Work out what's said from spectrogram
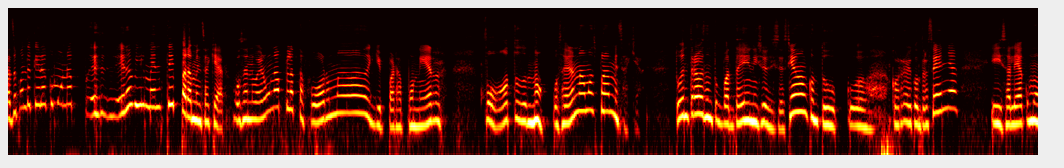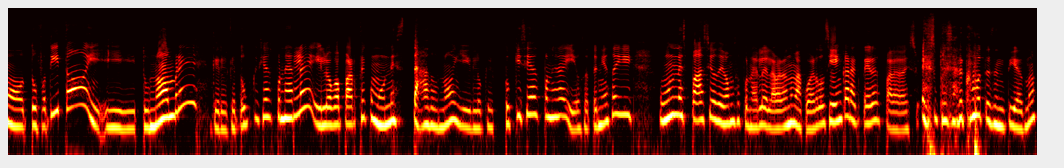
Haz de cuenta que era como una, era vilmente para mensajear, o sea, no era una plataforma para poner fotos, no, o sea, era nada más para mensajear. Tú entrabas en tu pantalla de inicio de sesión con tu correo y contraseña y salía como tu fotito y, tu nombre, que el que tú quisieras ponerle, y luego aparte como un estado, ¿no? Y lo que tú quisieras poner ahí, o sea, tenías ahí un espacio de, vamos a ponerle, la verdad no me acuerdo, 100 caracteres para expresar cómo te sentías, ¿no?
